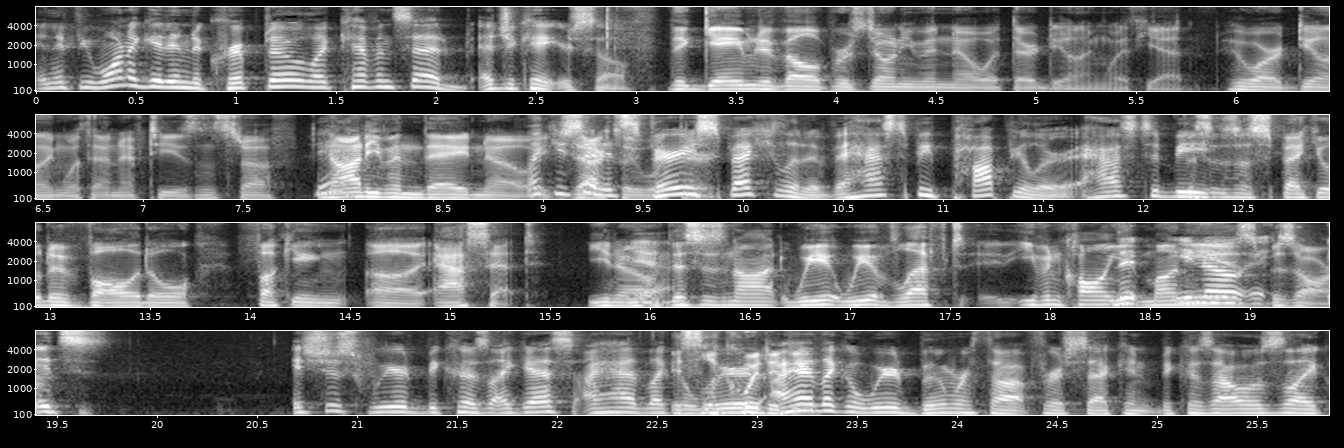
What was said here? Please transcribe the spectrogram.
And if you want to get into crypto, like Kevin said, educate yourself. The game developers don't even know what they're dealing with yet. Who are dealing with NFTs and stuff? Yeah. Not even they know. Like you exactly said, it's very they're- speculative. It has to be popular. It has to be. This is a speculative, volatile, fucking uh, asset. You know, Yeah. this is not. We we have left. Even calling that- it money you know, is bizarre. It's it's just weird because I guess I had like It's a weird liquidity. I had like a weird boomer thought for a second because I was like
